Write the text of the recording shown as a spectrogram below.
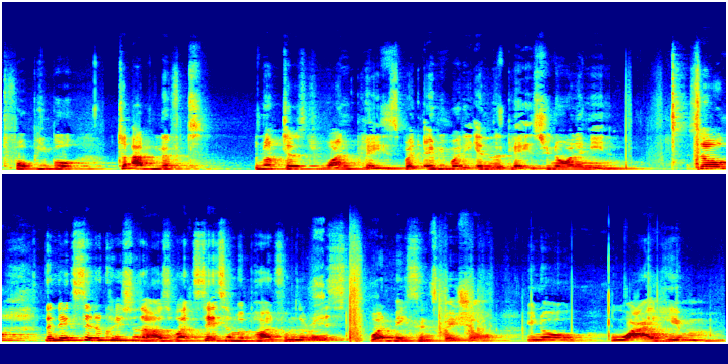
for people to uplift not just one place, but everybody in the place. You know what I mean? So the next set of questions are asked: What sets him apart from the rest? What makes him special? You know, why him?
